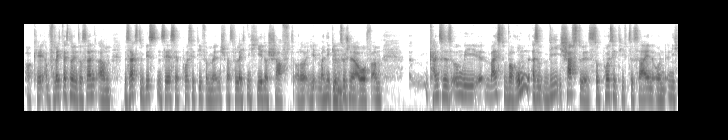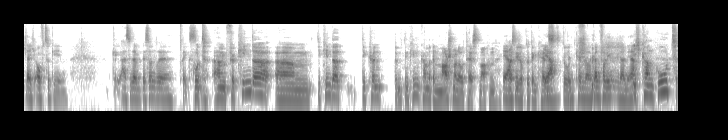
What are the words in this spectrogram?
Okay, aber vielleicht wäre es noch interessant, ähm, du sagst, du bist ein sehr, sehr positiver Mensch, was vielleicht nicht jeder schafft oder je, manche geben mhm. zu schnell auf. Ähm, kannst du das irgendwie, weißt du warum? Also wie schaffst du es, so positiv zu sein und nicht gleich aufzugeben? Du da besondere Tricks? Gut, ähm, für Kinder, ähm, die Kinder, die können, mit den Kindern kann man den Marshmallow-Test machen. Ja. Ich weiß nicht, ob du den kennst. Ja, du, den können wir dann verlinken dann, ja. Ich kann gut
